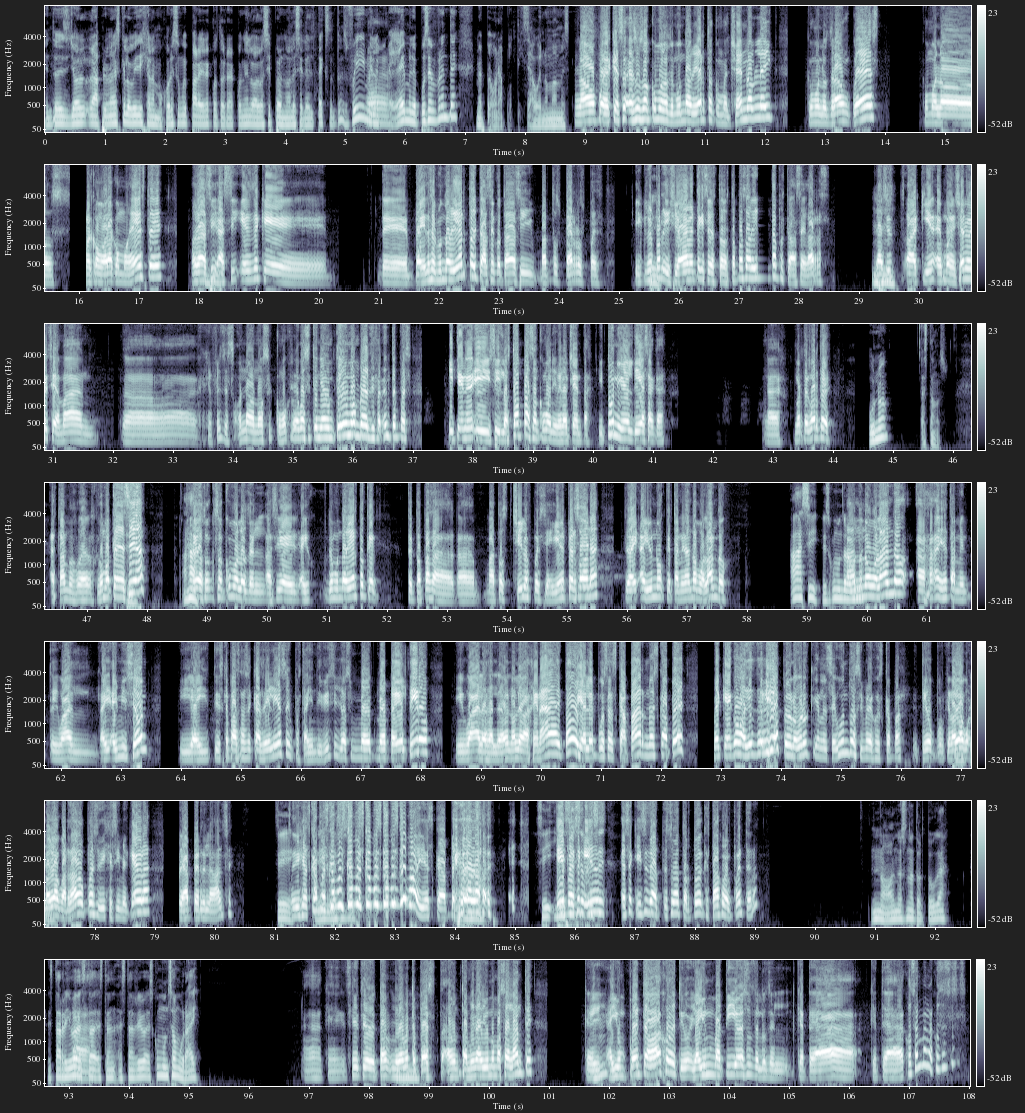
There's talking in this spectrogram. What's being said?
Entonces yo la primera vez que lo vi dije, a lo mejor es un güey para ir a cotorrear con él o algo así, pero no le salió el texto. Entonces fui, me le ah. pegué, me le puse enfrente, me pegó una putiza, güey, no mames. No, pues es que esos son como los de mundo abierto, como el Xenoblade, como los Dragon Quest, como los... Pues como ahora como este. O sea, así, así es de que... De, te el mundo abierto y te vas a encontrar así, vatos perros, pues. Y, y si obviamente que si te los topas ahorita, pues te vas a hacer garras. Gracias. Aquí en el se llaman uh, jefes de zona o no sé cómo, algo así tenían un, un nombre diferente, pues. Y tiene, y si los topas son como nivel 80. Y tú nivel 10 acá. A ver, corte, corte. Uno, estamos. Estamos, bueno, como te decía, son, son, como los del, así, hay, de mundo abierto que te topas a, a vatos chilos, pues, y ahí en persona hay, hay uno que también anda volando. Ah, sí, es como un dragón. Ando uno volando, ajá, también igual, hay, hay misión y ahí tienes que pasarse casel y eso y pues está bien difícil. Yo me, me pegué el tiro, igual, o sea, no le bajé nada y todo, ya le puse a escapar, no escapé. Me quedé como a 10 de vida, pero lo bueno que en el segundo sí me dejó escapar. Tío, porque no había, no había guardado, pues, y dije, si me quebra, voy a perder el avance. Sí. Y dije, escapa, escapa, escapa, escapa, escapa, escapa, y escapé. Sí, y ese, que dices, ese... que dices es una tortuga que está bajo el puente, ¿no? No, no es una tortuga. Está arriba, ah. está, está, está, arriba, es como un samurái. Ah, ok. Sí, tío, me topé. También hay uno más adelante. Que hay, un puente abajo y hay un batillo esos de los del que te da. que te da. ¿Cómo se llama las cosas esas?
